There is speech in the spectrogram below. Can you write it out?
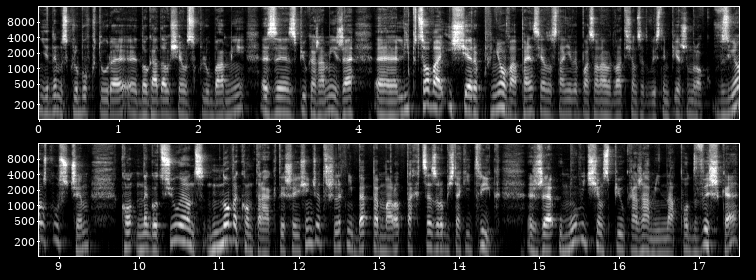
jednym z klubów, które e, dogadał się z klubami, z, z piłkarzami, że e, lipcowa i sierpniowa pensja zostanie wypłacona w 2021 roku. W związku z czym, negocjując nowe kontrakty, 63-letni Beppe Marotta chce zrobić taki trik, że umówić się z piłkarzami na podwyżkę,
